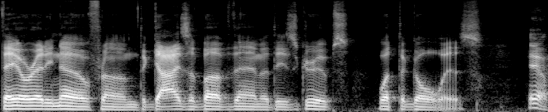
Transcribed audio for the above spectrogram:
They already know from the guys above them of these groups what the goal is. yeah.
